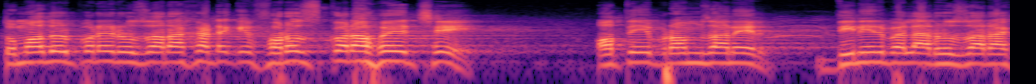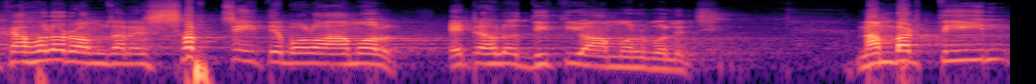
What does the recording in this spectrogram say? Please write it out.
তোমাদের উপরে রোজা রাখাটাকে ফরজ করা হয়েছে। অতএব রমজানের দিনের বেলা রোজা রাখা হলো রমজানের সবচেয়ে বড় আমল। এটা হলো দ্বিতীয় আমল বলেছি। নাম্বার তিন,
